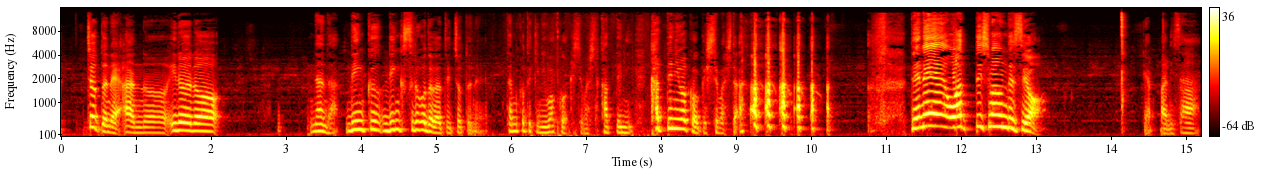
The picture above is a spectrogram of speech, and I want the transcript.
ちょっとね、あの、いろいろ、なんだ、リンク、リンクすることがあってちょっとね、タミコ的にワクワクしてました。勝手に。勝手にワクワクしてました。でね、終わってしまうんですよ。やっぱりさ、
